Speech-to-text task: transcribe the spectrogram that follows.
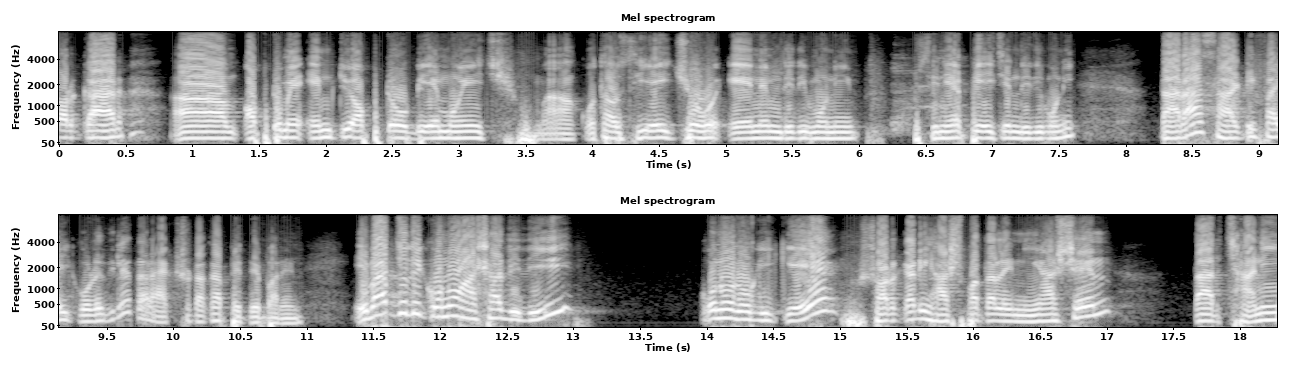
দরকার অপটোমে এমটি অপটো বিএমওএইচ কোথাও সিএইচও এএনএম দিদিমণি সিনিয়র পিএইচএন দিদিমণি, তারা সার্টিফাই করে দিলে তারা একশো টাকা পেতে পারেন। এবার যদি কোনো আশা দিদি, কোনো রোগীকে সরকারি হাসপাতালে নিয়ে আসেন, তার ছানি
